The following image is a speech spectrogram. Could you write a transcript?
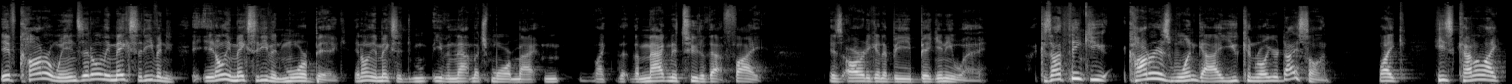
If Conor wins, it only makes it even. It only makes it even more big. It only makes it even that much more ma- like the, the magnitude of that fight is already going to be big anyway. Because I think you Conor is one guy you can roll your dice on. Like he's kind of like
